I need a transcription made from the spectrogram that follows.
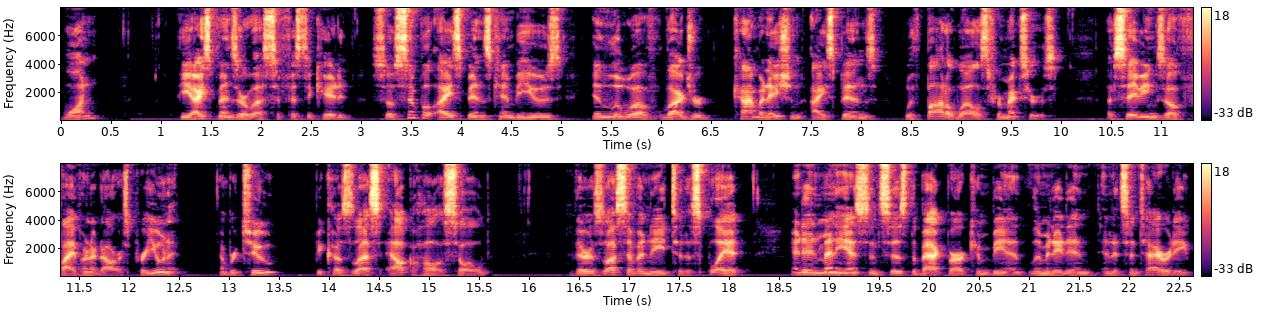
1. The ice bins are less sophisticated, so simple ice bins can be used in lieu of larger combination ice bins with bottle wells for mixers, a savings of $500 per unit. Number two, because less alcohol is sold, there is less of a need to display it, and in many instances, the back bar can be eliminated in, in its entirety,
